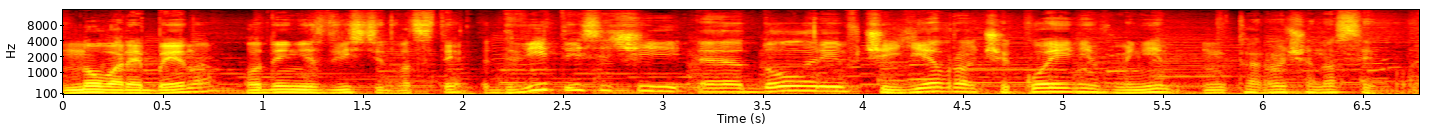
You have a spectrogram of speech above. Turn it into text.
Нова рибина, один із 220. 2000 е, доларів, чи євро, чи коїнів мені, коротше, насипали.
